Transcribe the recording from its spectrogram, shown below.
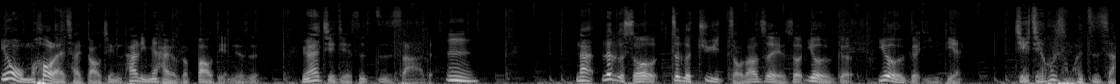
因为我们后来才搞清楚，它里面还有个爆点，就是原来姐姐是自杀的。嗯那那个时候，这个剧走到这里的时候，又有一个又有一个疑点：姐姐为什么会自杀？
